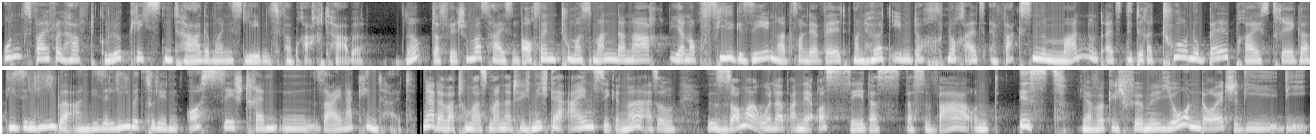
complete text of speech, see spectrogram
unzweifelhaft glücklichsten Tage meines Lebens verbracht habe. Ne? Das will schon was heißen. Auch wenn Thomas Mann danach ja noch viel gesehen hat von der Welt, man hört ihm doch noch als erwachsenem Mann und als Literaturnobelpreisträger diese Liebe an, diese Liebe zu den Ostseestränden seiner Kindheit. Ja, da war Thomas Mann natürlich nicht der Einzige. Ne? Also Sommerurlaub an der Ostsee, das, das war und ist ja wirklich für Millionen Deutsche die, die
